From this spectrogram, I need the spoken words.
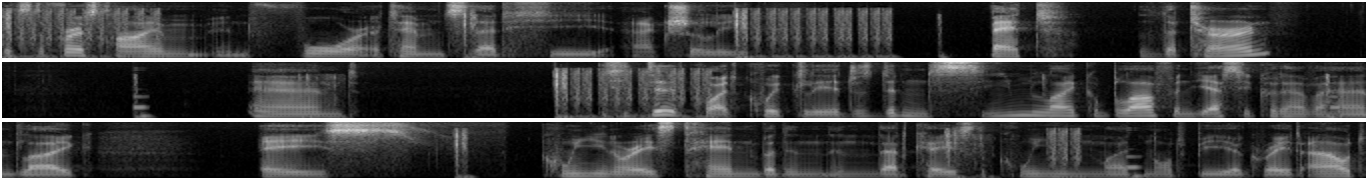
it's the first time in four attempts that he actually bet the turn and he did it quite quickly. It just didn't seem like a bluff. And yes, he could have a hand like ace queen or ace 10, but in, in that case, the queen might not be a great out.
